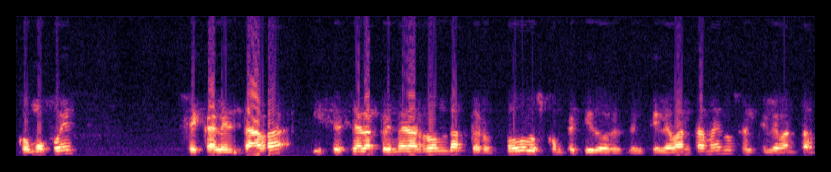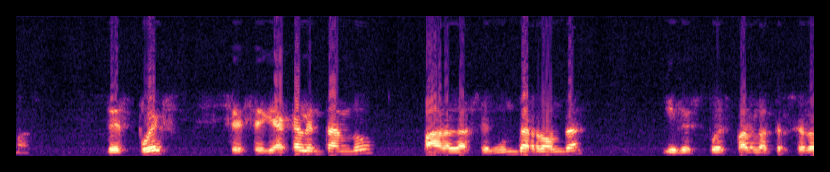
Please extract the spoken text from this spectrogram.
¿Cómo fue? Se calentaba y se hacía la primera ronda, pero todos los competidores, del que levanta menos, el que levanta más. Después se seguía calentando para la segunda ronda y después para la tercera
